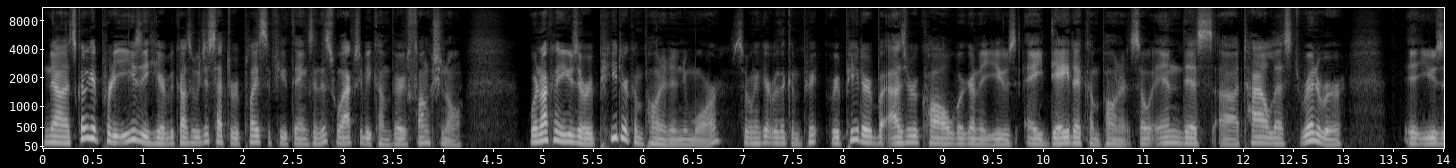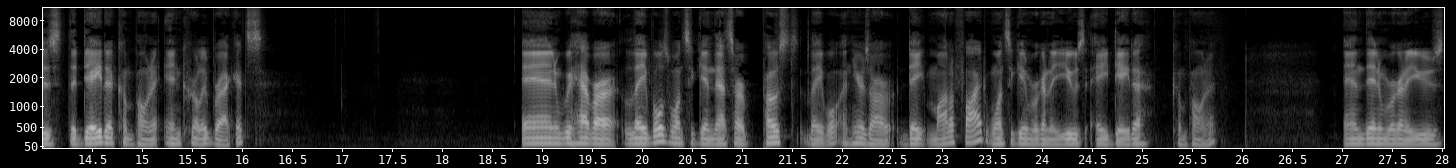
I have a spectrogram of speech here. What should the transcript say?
Now it's going to get pretty easy here because we just have to replace a few things and this will actually become very functional we're not going to use a repeater component anymore, so we're going to get rid of the repeater, but as you recall, we're going to use a data component. So in this uh, tile list renderer, it uses the data component in curly brackets. And we have our labels. Once again, that's our post label. And here's our date modified. Once again, we're going to use a data component. And then we're going to use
